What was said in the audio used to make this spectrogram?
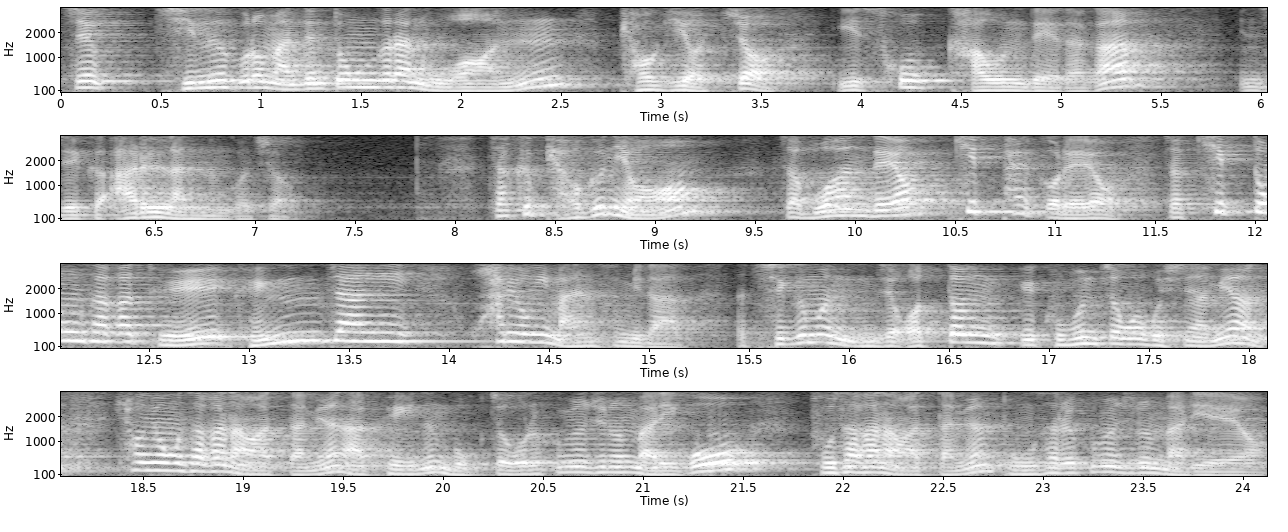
즉 진흙으로 만든 동그란 원 벽이었죠. 이 속 가운데에다가 이제 그 알을 낳는 거죠. 자, 그 벽은요. 자, 뭐 한대요? 킵할 거래요. 자, 킵 동사가 되, 굉장히 활용이 많습니다. 지금은 이제 어떤 그 구분점을 보시냐면 형용사가 나왔다면 앞에 있는 목적어를 꾸며주는 말이고 부사가 나왔다면 동사를 꾸며주는 말이에요.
